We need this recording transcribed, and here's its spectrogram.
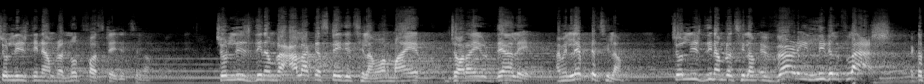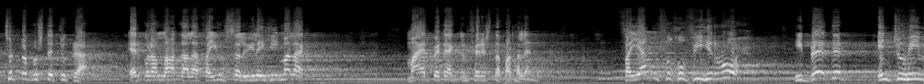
40 দিনে আমরা নোতফা স্টেজে ছিলাম। 40 দিন আমরা আলাকা স্টেজে ছিলাম, আমার মায়ের জরায়ুর দেয়ালে আমি লেফটে ছিলাম। 40 দিন আমরা ছিলাম এ ভেরি লিটল ফ্ল্যাশ একটা ছোট্ট গোশতের টুকরা। এরপর আল্লাহ তাআলা ফায়ুরসালু ইলাইহিল মালাক। মায়ের পেটে একজন ফেরেশতা পাঠালেন। ফায়ানফুখু ফিহি রূহ he breathed into him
